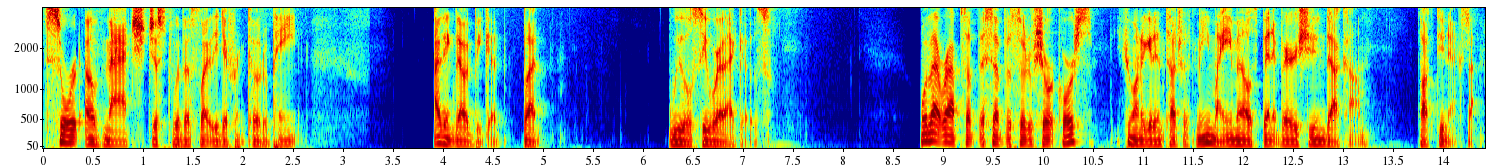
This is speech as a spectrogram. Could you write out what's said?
sort of match just with a slightly different coat of paint. I think that would be good but we will see where that goes. Well that wraps up this episode of short course. If you want to get in touch with me my email is ben at berryshooting.com talk to you next time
